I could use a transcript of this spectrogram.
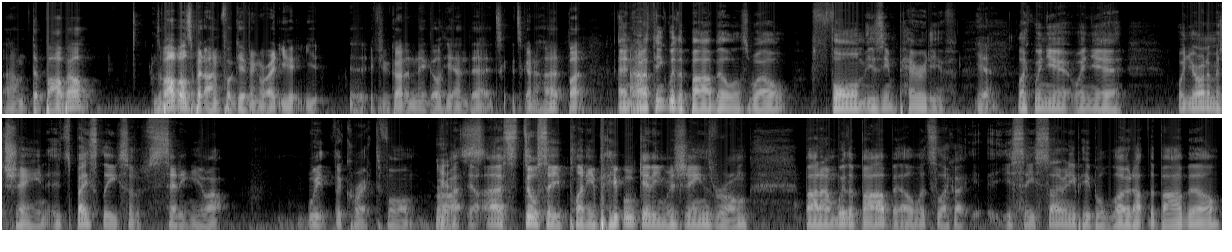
Um, the barbell, the barbell's a bit unforgiving, right? You, you uh, if you've got a niggle here and there, it's, it's going to hurt. But And Um, I think with a barbell as well, form is imperative. yeah, Like when you when you when you're on a machine, it's basically sort of setting you up with the correct form, right? Yes. I still see plenty of people getting machines wrong, but um, with a barbell, it's like I, you see so many people load up the barbell.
